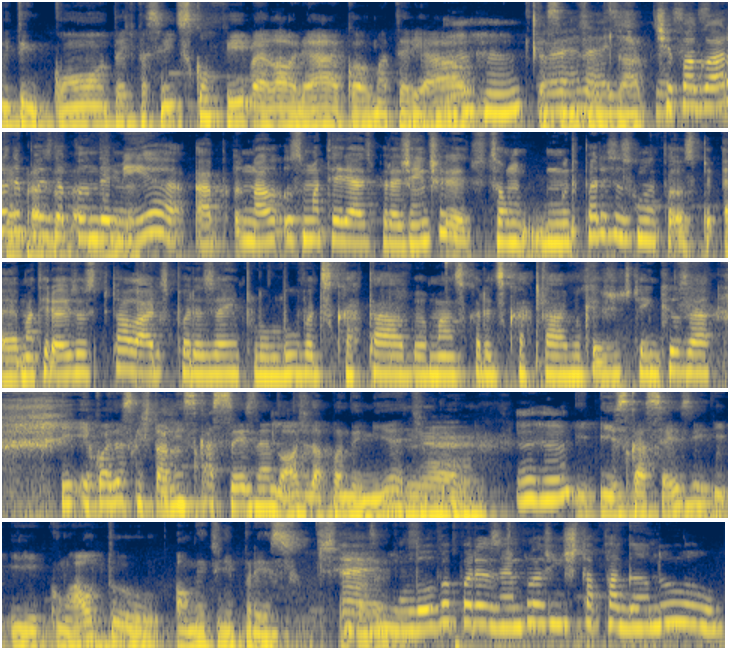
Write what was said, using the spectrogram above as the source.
muito em conta, tipo assim, desconfia, vai lá olhar qual é o material Uhum, que é sendo verdade. utilizado. Tipo, agora, é depois da pandemia, a- os materiais pra gente são muito parecidos com os é, materiais hospitalares, por exemplo, luva descartável, máscara descartável que a gente tem que usar. E, e coisas que estavam em escassez, né? No auge da pandemia, tipo, É. Uhum. e, e escassez e, e- com alto aumento de preço. por É. Luva, por exemplo, a gente tá pagando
